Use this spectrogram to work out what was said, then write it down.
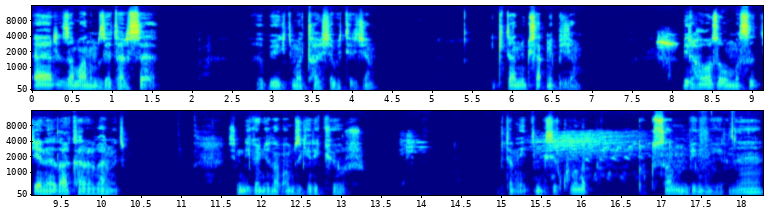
Eğer zamanımız yeterse e, büyük ihtimal taşla bitireceğim. İki tane yükseltme yapacağım. Bir hava savunması, diğerine daha karar vermedim. Şimdi ilk önce ne yapmamız gerekiyor? Bir tane iksir kullanıp 90 bin yerine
